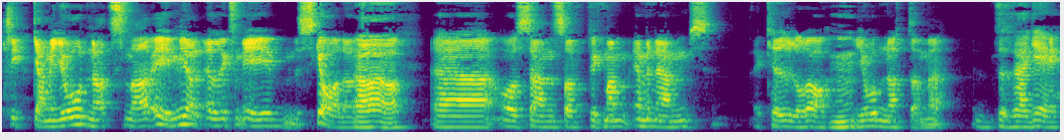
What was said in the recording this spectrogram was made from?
klickar med jordnötssmör i mjöl, eller liksom i skålen. Ja, ja. Eh, och sen så fick man M&M's kulor då. Jordnötter med dragé.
